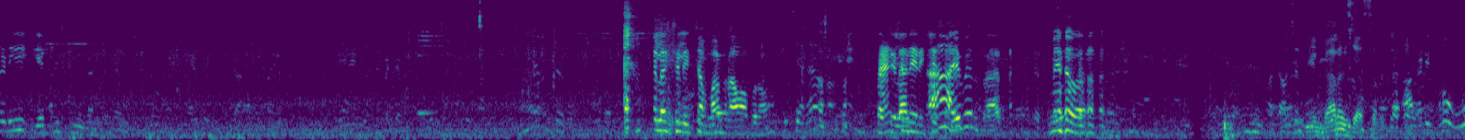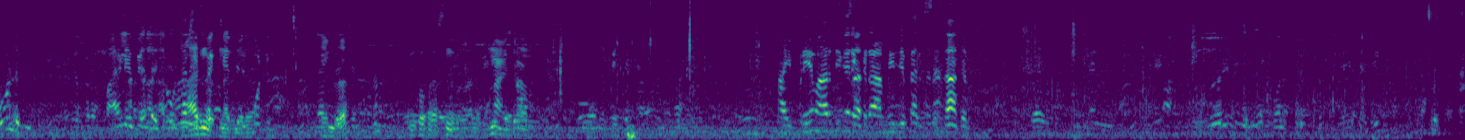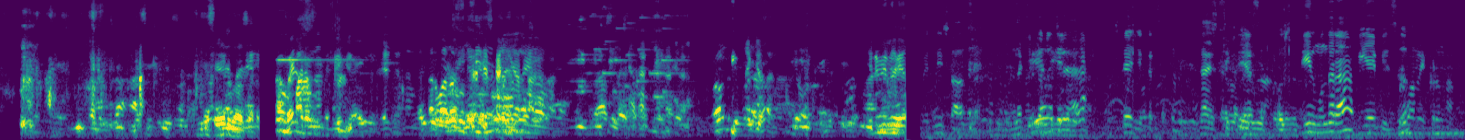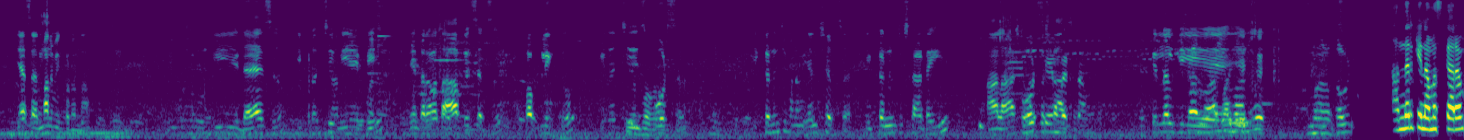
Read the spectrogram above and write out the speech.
Already existing లక్షలు ఇచ్చాం మాకు రామాపురం. అయిపోయింది సార్. మీరు నేను బ్యాలెన్స్ చేస్తాను. ఆడినట్టున్నారు మీరు. ఏం బ్రో ఇంకొకరు వస్తున్నారు. ఇప్పుడు ఆర్తి గారు ఇక్కడ? మీరు చెప్పారు సార్ చెప్పు. సైడ్ బాగా ఇవన్నీ స్టాల్స్ స్టేజ్ ఇక్కడ సార్ దీని ముందర విఐపీస్ మనం ఇక్కడ ఉన్నాం. యా సార్ మనం ఇక్కడ ఉన్నాం. ఈ డయాస్ ఇక్కడ వచ్చి విఐపి దీని తర్వాత ఆఫీసర్స్ పబ్లిక్ ఇది వచ్చి స్పోర్ట్స్. ఇక్కడ నుంచి మనం ఎల్ షేప్ సార్ ఇక్కడ నుంచి స్టార్ట్ అయ్యి ఆ లాస్ట్ పిల్లలకి అందరికీ నమస్కారం.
